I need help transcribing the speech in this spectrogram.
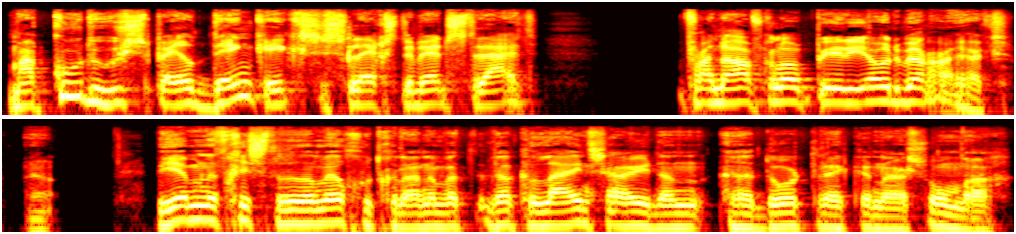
Maar Kudus speelt, denk ik, zijn slechtste wedstrijd van de afgelopen periode bij Ajax. Wie hebben het gisteren dan wel goed gedaan? En wat, welke lijn zou je dan eh, doortrekken naar zondag?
